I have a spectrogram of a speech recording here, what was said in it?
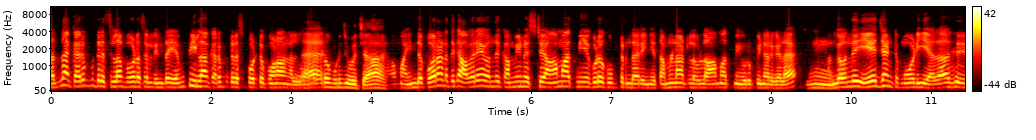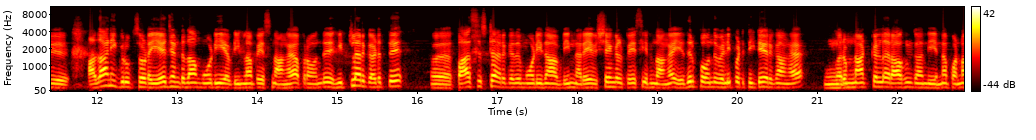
அதுதான் கருப்பு ட்ரெஸ் எல்லாம் போட சொல்லி இந்த எம்பி எல்லாம் கருப்பு ட்ரெஸ் போட்டு போனாங்கல்ல. முடிஞ்சு போச்சா? ஆமா இந்த போராட்டத்துக்கு அவரே வந்து கம்யூனிஸ்ட் ஆம் ஆத்மியை கூட கூப்பிட்டு இருந்தாரு இங்க தமிழ்நாட்டுல உள்ள ஆம் ஆத்மி உறுப்பினர்களை. அங்க வந்து ஏஜென்ட் மோடி அதாவது அதானி குரூப்ஸோட ஏஜென்ட் தான் மோடி அப்படின்லாம் பேசினாங்க. அப்புறம் வந்து ஹிட்லருக்கு அடுத்து பாசிஸ்டா இருக்குது மோடி தான் அப்படின்னு நிறைய விஷயங்கள் பேசியிருந்தாங்க. எதிர்ப்பை வந்து வெளிப்படுத்திக்கிட்டே இருக்காங்க. வரும் நாட்கள்ல ராகுல் காந்தி என்ன பண்ண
